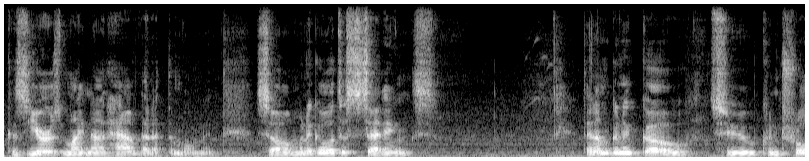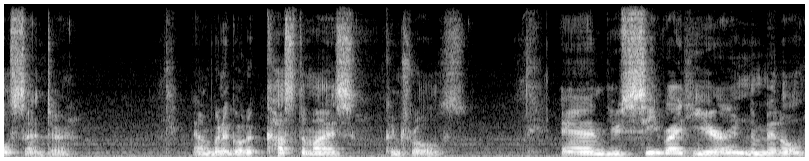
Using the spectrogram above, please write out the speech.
Because yours might not have that at the moment. So I'm going to go to settings. Then I'm going to go to control center. And I'm going to go to customize controls. And you see right here in the middle,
